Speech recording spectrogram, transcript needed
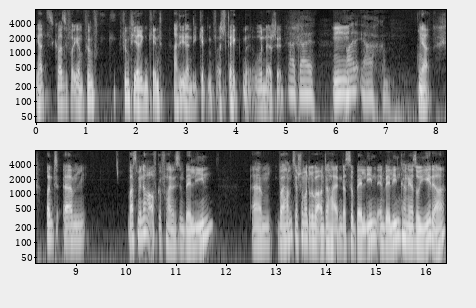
Die hat sich quasi vor ihrem fünf, fünfjährigen Kind hat die dann die Kippen versteckt. Ne? Wunderschön. Ja, geil. Mhm. Allem- Ja, komm. Ja. Und ähm, was mir noch aufgefallen ist in Berlin, ähm, wir haben uns ja schon mal drüber unterhalten, dass so Berlin, in Berlin kann ja so jeder,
